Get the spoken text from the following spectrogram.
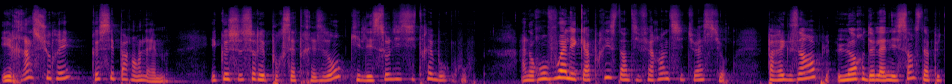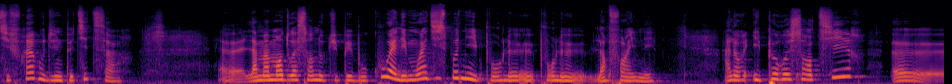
et rassuré que ses parents l'aiment et que ce serait pour cette raison qu'il les solliciterait beaucoup. Alors on voit les caprices dans différentes situations. Par exemple, lors de la naissance d'un petit frère ou d'une petite sœur. Euh, la maman doit s'en occuper beaucoup, elle est moins disponible pour, le, pour le, l'enfant aîné. Alors il peut ressentir euh,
